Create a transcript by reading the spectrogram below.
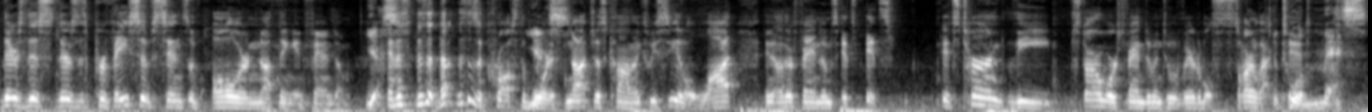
There's this there's this pervasive sense of all or nothing in fandom. Yes. and this this is, that, this is across the board. Yes. It's not just comics. We see it a lot in other fandoms. It's it's it's turned the Star Wars fandom into a veritable sarlacc To pit. a mess.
